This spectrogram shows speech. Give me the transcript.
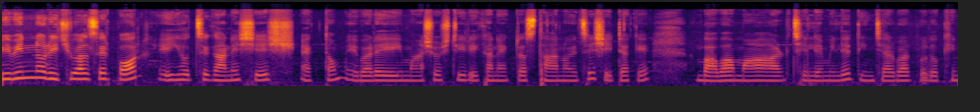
বিভিন্ন রিচুয়ালসের পর এই হচ্ছে গানের শেষ একদম। এবারে এই মা ষষ্ঠীর এখানে একটা স্থান হয়েছে, সেটাকে বাবা, মা আর ছেলে মিলে তিন চারবার প্রদক্ষিণ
